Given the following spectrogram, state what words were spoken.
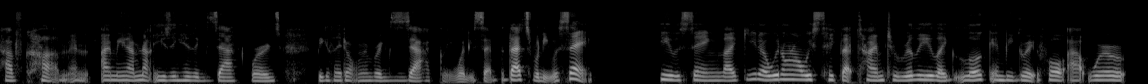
have come. And I mean, I'm not using his exact words because I don't remember exactly what he said, but that's what he was saying. He was saying, like, you know, we don't always take that time to really like look and be grateful at where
